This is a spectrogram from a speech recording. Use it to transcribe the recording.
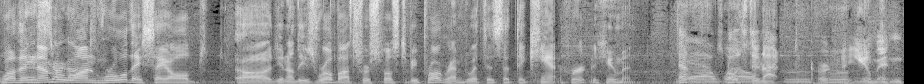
Well, the They number start off one cute. rule they say all, uh, you know, these robots were supposed to be programmed with is that they can't hurt a human. Yeah, It's supposed well, mm-hmm. to not hurt a human.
